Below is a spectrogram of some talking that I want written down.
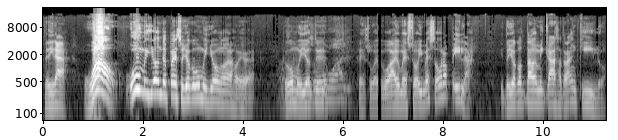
Te dirá, wow, un millón de pesos, yo con un millón ahora, con un millón, resuelvo algo, me so, y me sobra pila. Y estoy yo acostado en mi casa, tranquilo,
